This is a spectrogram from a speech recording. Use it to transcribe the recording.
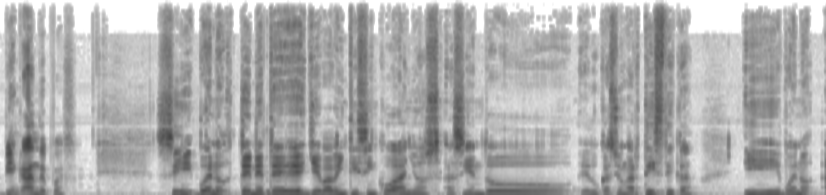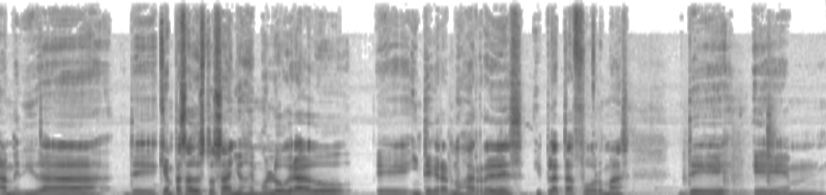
bien grande, pues. Sí, bueno, TNT lleva 25 años haciendo educación artística y bueno, a medida de que han pasado estos años hemos logrado eh, integrarnos a redes y plataformas de em,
